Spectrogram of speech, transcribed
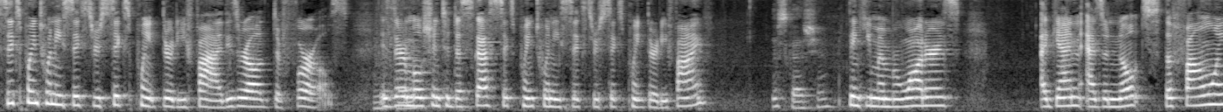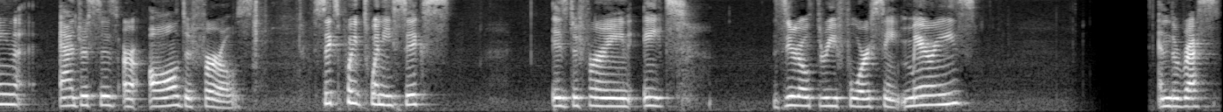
6.26 through 6.35, these are all deferrals. Is there a motion to discuss 6.26 through 6.35? Discussion. Thank you, Member Waters. Again, as a note, the following addresses are all deferrals. 6.26 is deferring 8034 St. Mary's. And the rest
